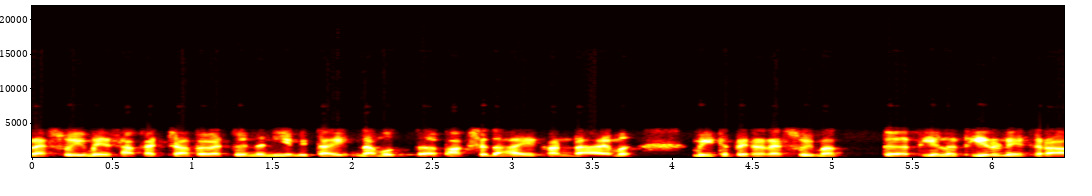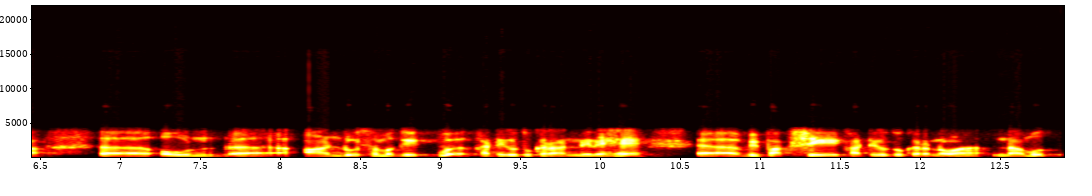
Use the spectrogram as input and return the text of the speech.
රැස්වීමේ සාකච්ඡා පැවැත්වෙන්න නියමිතයි නමුත් පක්ෂ 10 කණ්ඩායම මීට පෙර රැස්වීමක් තියලා තීරණය කරා ඔවුන් ආණ්ඩුව සමග එක්ව කටයුතු කරන්නේ නැහැ විපක්ෂයේ කටයුතු කරනවා නමුත්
